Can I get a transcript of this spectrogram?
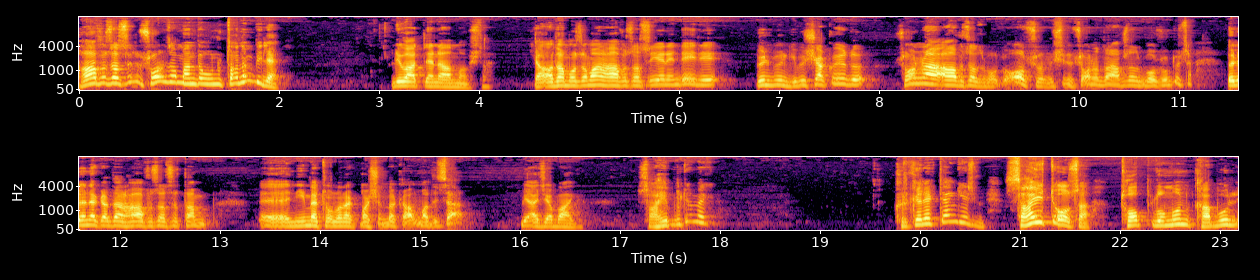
Hafızasını son zamanda unutanın bile rivayetlerini almamışlar. Ya adam o zaman hafızası yerindeydi. Bülbül gibi şakıyordu. Sonra hafızası bozuldu. Olsun. Şimdi sonradan hafızası bozulduysa ölene kadar hafızası tam e, nimet olarak başında kalmadıysa bir acaba. Sahip bu demek. Kırkelekten geçmiş. Sahip de olsa toplumun kabul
